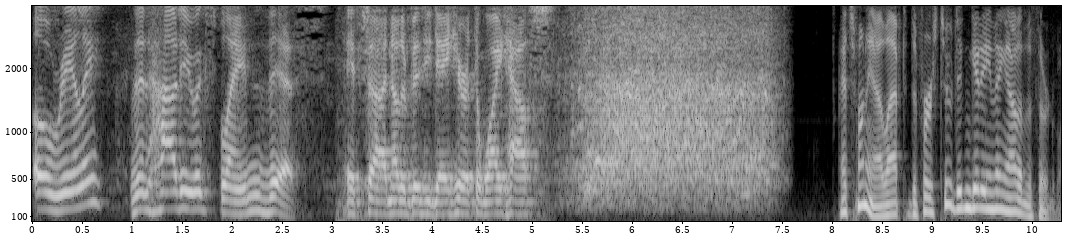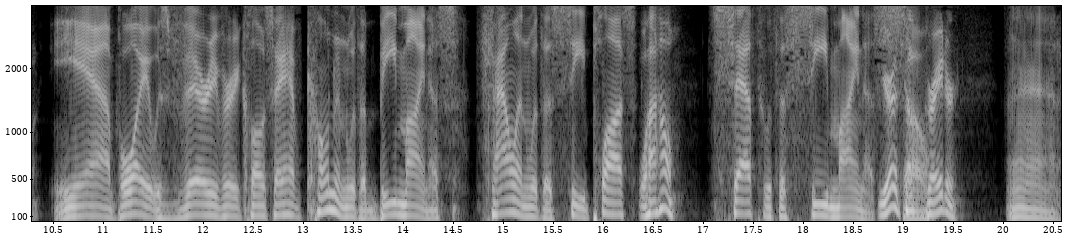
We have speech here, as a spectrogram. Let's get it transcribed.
Oh, really? Then how do you explain this? It's uh, another busy day here at the White House. That's funny. I laughed at the first two. Didn't get anything out of the third one. Yeah, boy, it was very, very close. I have Conan with a B minus, Fallon with a C plus, Wow. Seth with a C minus. You're a So, tough grader. I.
